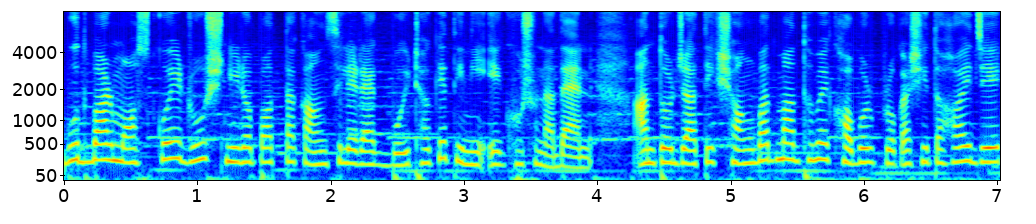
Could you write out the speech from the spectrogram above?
বুধবার মস্কোয় রুশ নিরাপত্তা কাউন্সিলের এক বৈঠকে তিনি এ ঘোষণা দেন। আন্তর্জাতিক সংবাদ মাধ্যমে খবর প্রকাশিত হয় যে,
